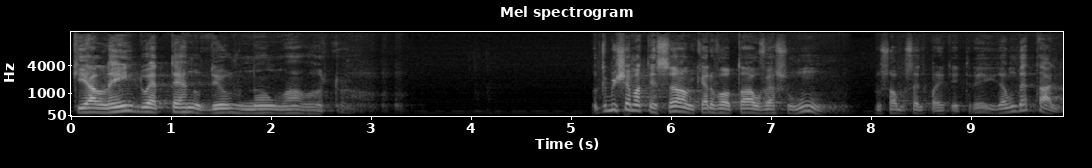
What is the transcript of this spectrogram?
Que além do eterno Deus não há outro. O que me chama a atenção, e quero voltar ao verso 1 do Salmo 143, é um detalhe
